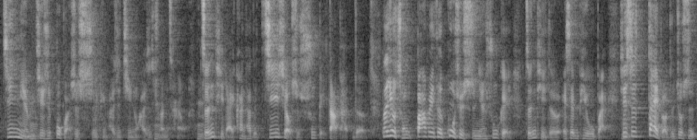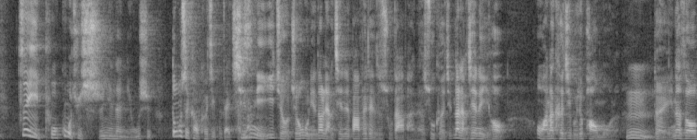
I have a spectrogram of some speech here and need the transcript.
今年其实不管是食品还是金融还是川产哦，整体来看它的绩效是输给大盘的。那又从巴菲特过去十年输给整体的 S M P 五百，其实代表的就是这一波过去十年的牛市都是靠科技股在撑。其实你一九九五年到两千年，巴菲特也是输大盘的，输科技。那两千年以后。哇，那科技股就泡沫了。嗯，对，那时候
